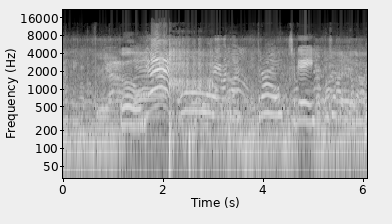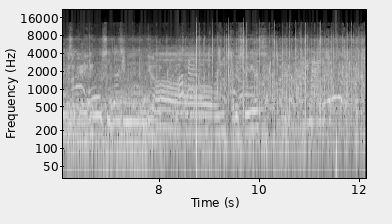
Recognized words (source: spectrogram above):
niya. Cool. Go. Yeah! Okay, one more. Try. It's okay. It's okay. It's okay. Oh, she doesn't know. Oh. Oh. Are you serious?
